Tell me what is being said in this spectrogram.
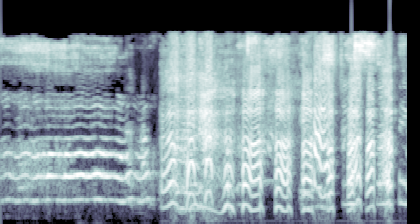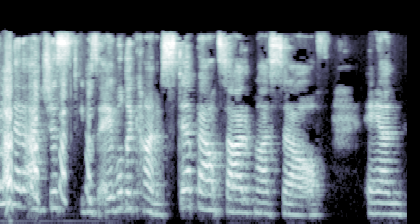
oh. it was just something that I just was able to kind of step outside of myself and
